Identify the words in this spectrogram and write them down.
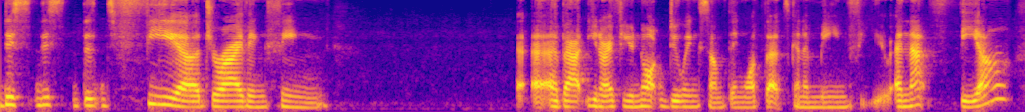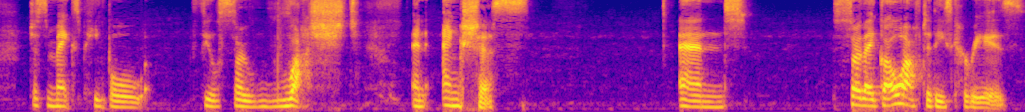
this this this fear driving thing about you know if you're not doing something what that's going to mean for you and that fear just makes people feel so rushed and anxious. And so they go after these careers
